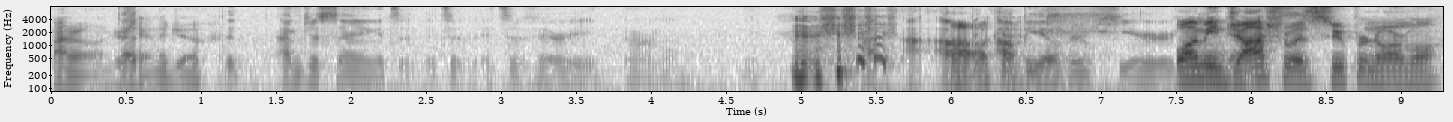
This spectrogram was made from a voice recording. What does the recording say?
I don't understand the joke. That, I'm just saying it's a it's a it's a very normal. I, I, I'll, Oh, be, okay. I'll be over here. Well, I mean, guys. Joshua's super normal,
